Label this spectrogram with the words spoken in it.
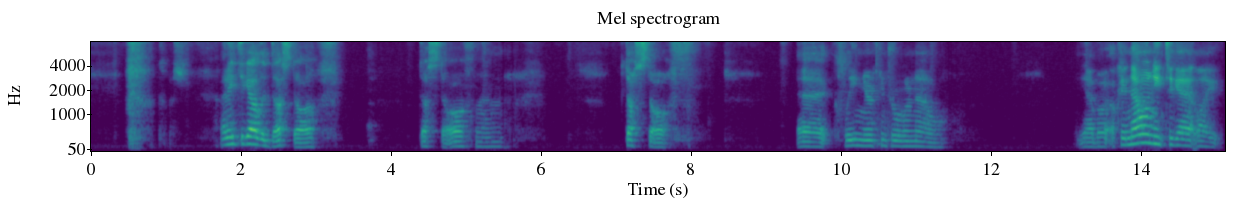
Gosh. I need to get all the dust off. Dust off, man. Dust off. Uh, clean your controller now. Yeah, but okay, now I need to get like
